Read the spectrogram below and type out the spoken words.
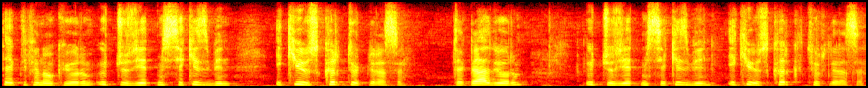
Teklifini okuyorum. 378.240 Türk Lirası. Tekrar ediyorum. 378.240 Türk Lirası.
